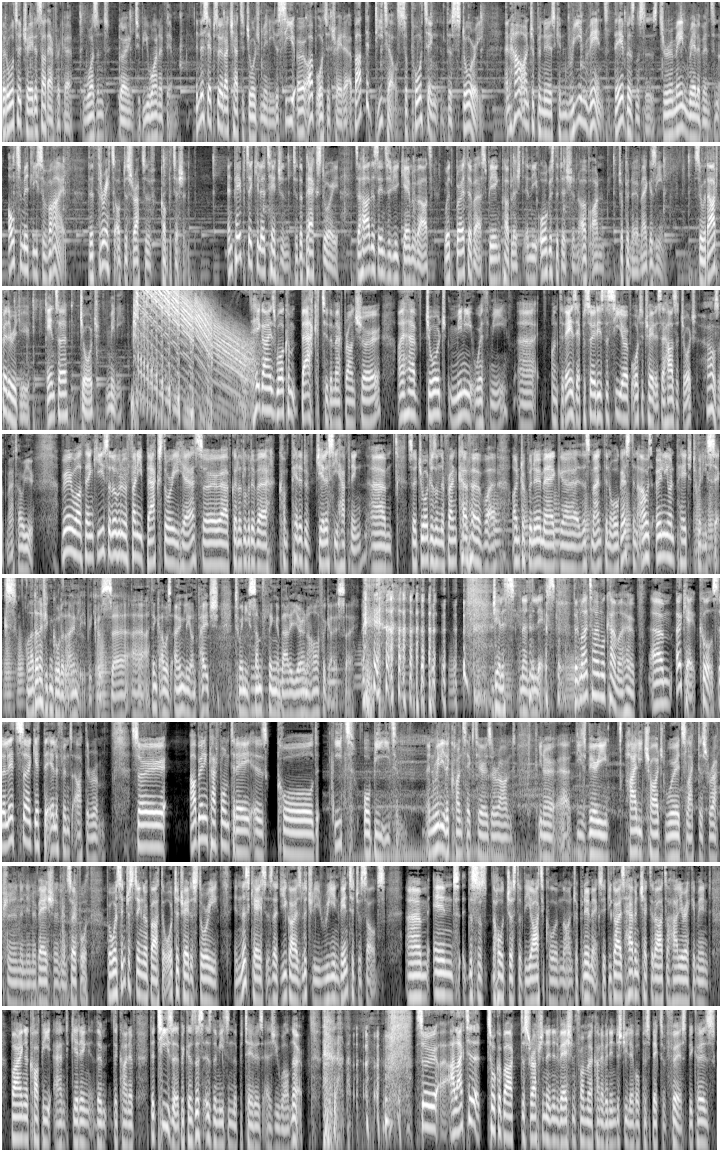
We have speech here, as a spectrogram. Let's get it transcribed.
But Auto Trader South Africa wasn't going to be one of them. In this episode, I chat to George Mienie, the CEO of Auto Trader, about the details supporting this story and how entrepreneurs can reinvent their businesses to remain relevant and ultimately survive the threat of disruptive competition. And pay particular attention to the backstory to how this interview came about, with both of us being published in the August edition of Entrepreneur magazine. So without further ado, enter George Mienie. Hey guys, welcome back to the Matt Brown Show. I have George Mienie with me. Uh, on today's episode, he's the CEO of Autotrader. So, how's it, George? How's it, Matt? How are you? Very well, thank you. So, a little bit of a funny backstory here. So, uh, I've got a little bit of a competitive jealousy happening. Um, so, George was on the front cover of uh, Entrepreneur Mag uh, this month in August, and I was only on page 26. Well, I don't know if you can call it only because uh, I think I was only on page 20 something about a year and a half ago. So, jealous nonetheless. But my time will come, I hope. Um, okay, cool. So, let's uh, get the elephant out the room. So our burning platform today is called Eat or Be Eaten. And really the context here is around, you know, uh, these very highly charged words like disruption and innovation and so forth. But what's interesting about the Auto Trader story in this case is that you guys literally reinvented yourselves. Um, and this is the whole gist of the article in the Entrepreneur. So if you guys haven't checked it out, I highly recommend buying a copy and getting the, the kind of the teaser because this is the meat and the potatoes, as you well know. so I like to talk about disruption and innovation from a kind of an industry level perspective first because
